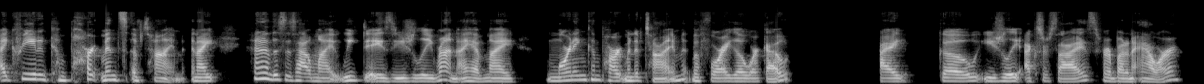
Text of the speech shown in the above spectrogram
I created compartments of time and I kind of this is how my weekdays usually run. I have my morning compartment of time before I go work out. I go usually exercise for about an hour.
